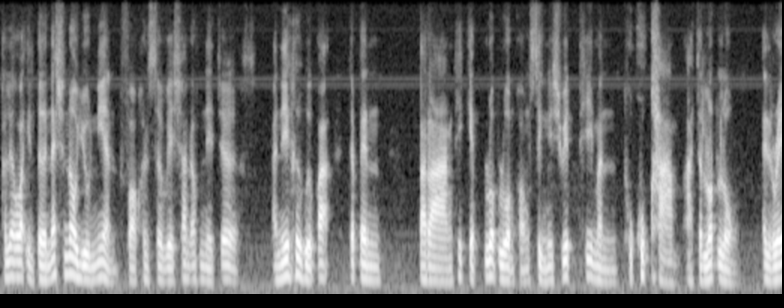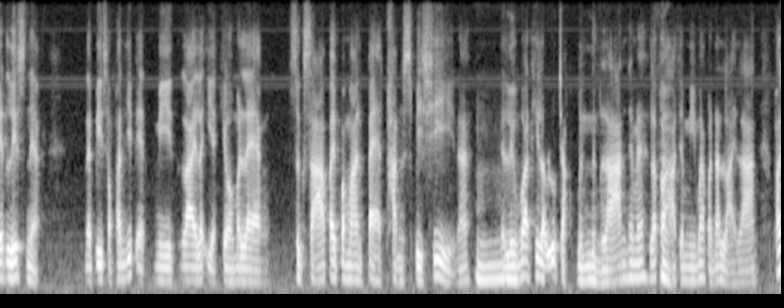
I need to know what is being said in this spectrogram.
เขาเรียกว่า International Union for Conservation of Nature อันนี้คือคือว่าจะเป็นตารางที่เก็บรวบรวมของสิ่งมีชีวิตที่มันถูกคุกคามอาจจะลดลงไอ้ Red List เนี่ย ในปี 2021 มีรายละเอียดเกี่ยวกับแมลง ศึกษาไปประมาณ 8,000 สปีชีส์นะ อย่าลืมว่าที่เรารู้จักมันหนึ่งล้านใช่ไหม แล้วก็อาจจะมีมากกว่านั้นหลายล้าน เพราะ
